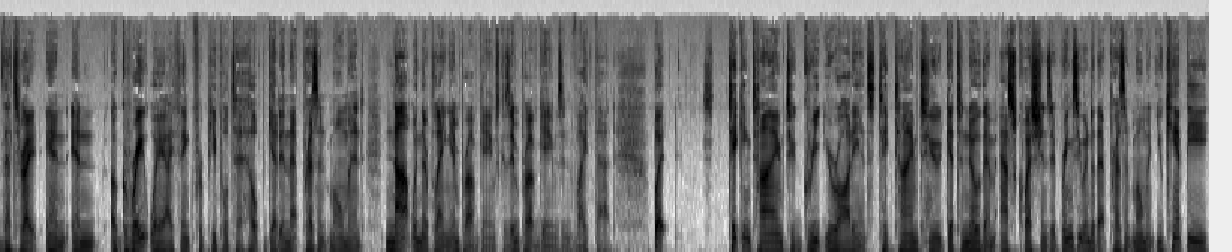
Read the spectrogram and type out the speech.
That's right. And and a great way I think for people to help get in that present moment, not when they're playing improv games because improv games invite that, but taking time to greet your audience, take time to get to know them, ask questions. It brings you into that present moment. You can't be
